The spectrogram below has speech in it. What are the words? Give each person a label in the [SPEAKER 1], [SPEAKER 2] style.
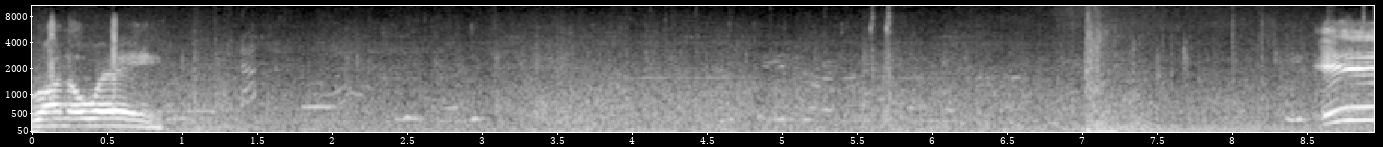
[SPEAKER 1] Run away.
[SPEAKER 2] Ew!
